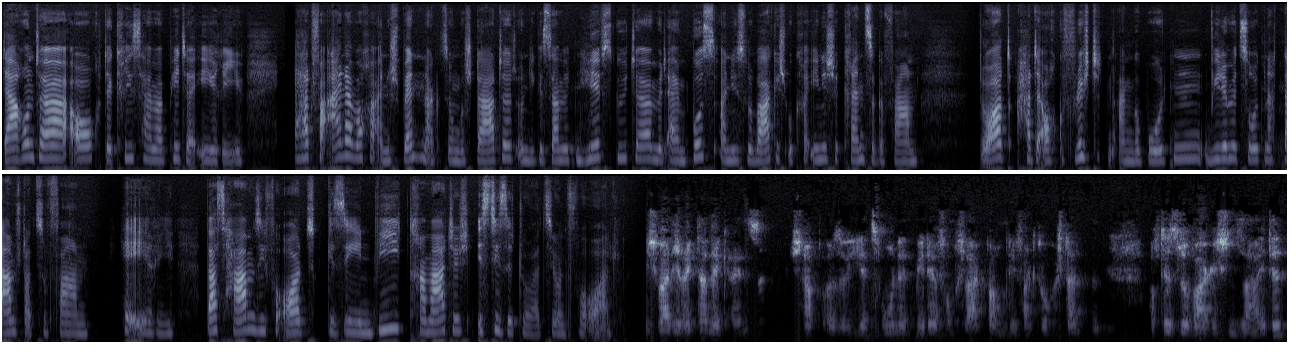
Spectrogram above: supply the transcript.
Darunter auch der Kriesheimer Peter Eri. Er hat vor einer Woche eine Spendenaktion gestartet und die gesammelten Hilfsgüter mit einem Bus an die slowakisch-ukrainische Grenze gefahren. Dort hat er auch Geflüchteten angeboten, wieder mit zurück nach Darmstadt zu fahren. Herr Eri, was haben Sie vor Ort gesehen? Wie dramatisch ist die Situation vor Ort? Ich war direkt an der Grenze. Ich habe also hier 200 Meter vom Schlagbaum de facto gestanden, auf der slowakischen Seite.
